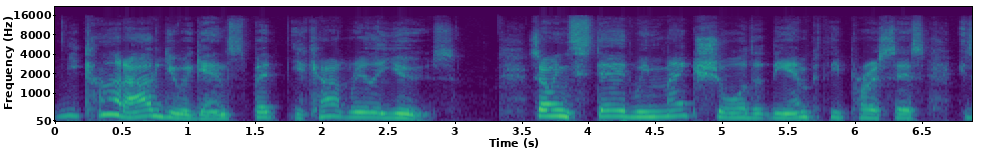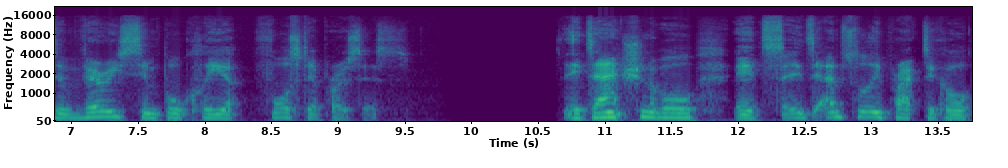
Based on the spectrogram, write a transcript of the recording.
you can't argue against, but you can't really use. So instead, we make sure that the empathy process is a very simple, clear four step process. It's actionable, it's, it's absolutely practical,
